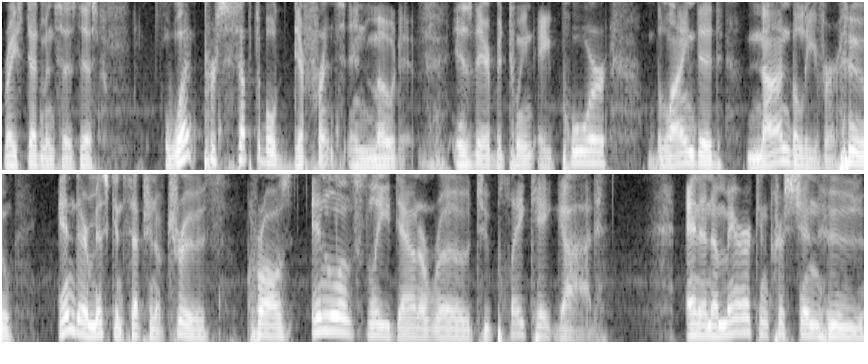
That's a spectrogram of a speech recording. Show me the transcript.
Ray Stedman says this What perceptible difference in motive is there between a poor, blinded non believer who, in their misconception of truth, crawls endlessly down a road to placate God and an American Christian who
